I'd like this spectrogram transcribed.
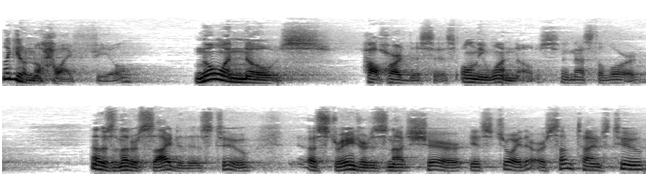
Like, you don't know how I feel. No one knows how hard this is. Only one knows, and that's the Lord. Now, there's another side to this, too. A stranger does not share its joy. There are sometimes, too,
